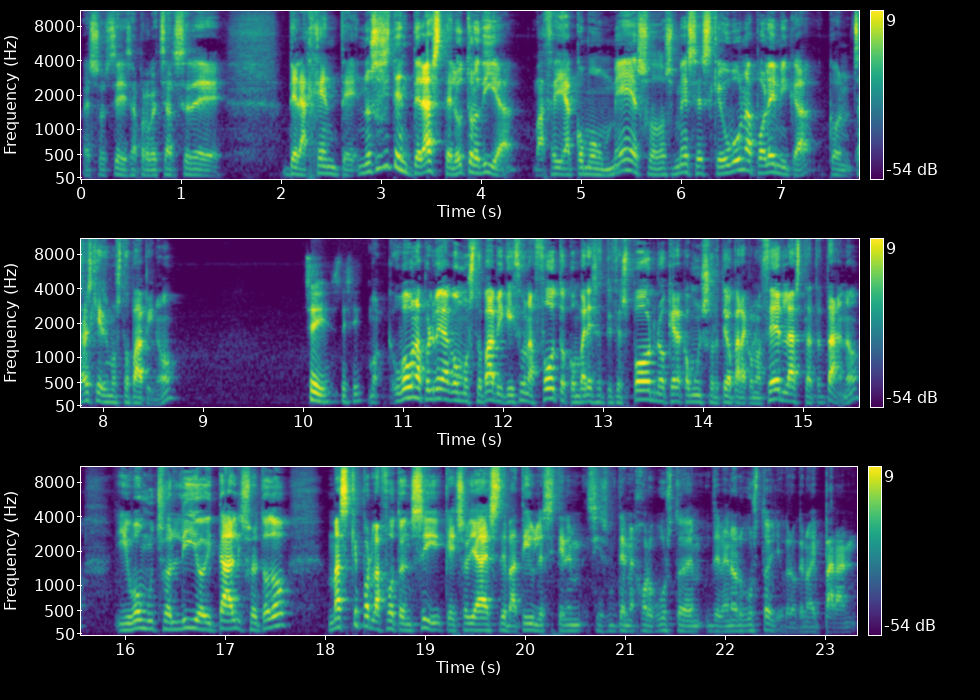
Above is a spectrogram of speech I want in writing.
Eso sí, es aprovecharse de, de la gente. No sé si te enteraste el otro día, hace ya como un mes o dos meses, que hubo una polémica con. ¿Sabes quién es Mostopapi, no? Sí, sí, sí. hubo una polémica con Mostopapi que hizo una foto con varias actrices porno, que era como un sorteo para conocerlas, ta, ta, ta, ¿no? Y hubo mucho lío y tal, y sobre todo, más que por la foto en sí, que eso ya es debatible si, tienen, si es de mejor gusto, de, de menor gusto, yo creo que no hay para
